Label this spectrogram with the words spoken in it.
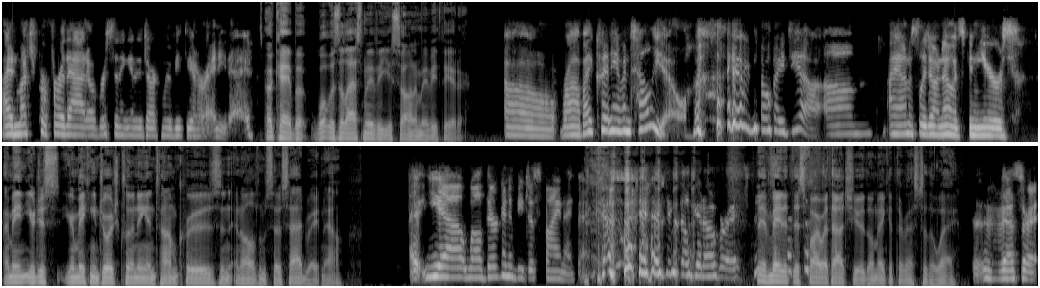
I'd much prefer that over sitting in a dark movie theater any day. Okay, but what was the last movie you saw in a movie theater? Oh, Rob, I couldn't even tell you. I have no idea. Um, I honestly don't know. It's been years. I mean, you're just you're making George Clooney and Tom Cruise and, and all of them so sad right now. Uh, yeah, well, they're going to be just fine, I think. I think they'll get over it. They've made it this far without you. They'll make it the rest of the way. That's right.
